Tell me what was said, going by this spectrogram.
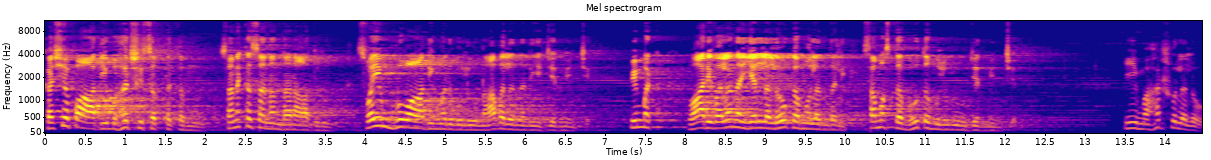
కశ్యపాది మహర్షి సప్తకము సనక సనందనాదులు స్వయంభువాది మరువులు నావలనని జన్మించి పిమ్మట. వారి వలన ఎల్ల లోకములందలి సమస్త భూతములను జన్మించింది ఈ మహర్షులలో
